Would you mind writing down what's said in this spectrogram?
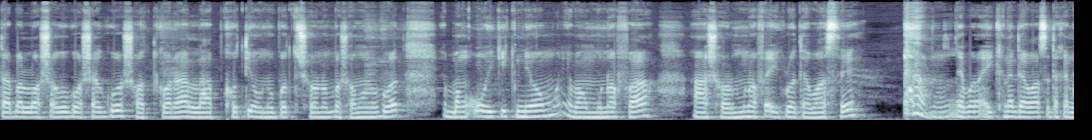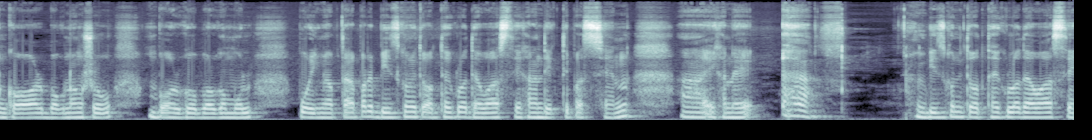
তারপর লসাগু, গসাগু, শতকরা, লাভ, ক্ষতি, অনুপাত সমানুপাত এবং ঐকিক নিয়ম, এবং মুনাফা সরমুনাফা এগুলো দেওয়া আছে। এবং এইখানে দেওয়া আছে, দেখেন, গড়, ভগ্নাংশ, বর্গ, বর্গমূল, পরিমাপ, তারপরে বীজগণিত অধ্যায়গুলো দেওয়া আছে। এখানে দেখতে পাচ্ছেন এখানে বীজগণিত অধ্যায়গুলো দেওয়া আছে।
